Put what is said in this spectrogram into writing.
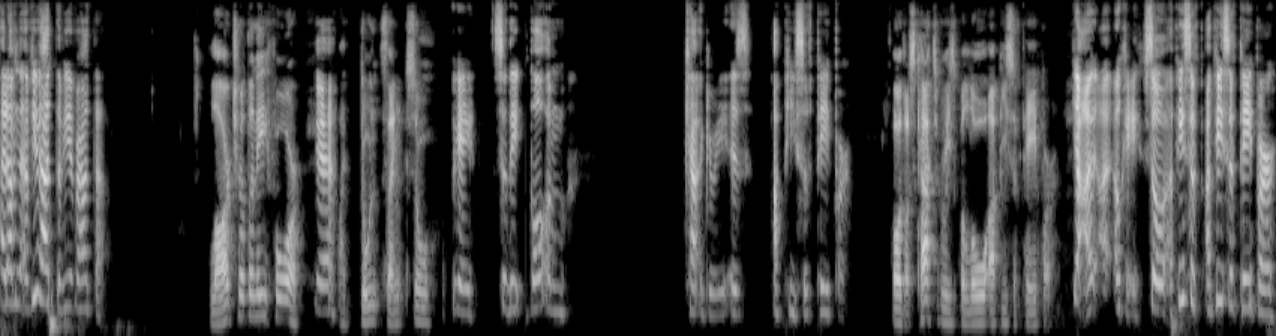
I don't. Have you had? Have you ever had that? Larger than A4? Yeah. I don't think so. Okay, so the bottom category is a piece of paper. Oh, there's categories below a piece of paper. Yeah, I, I, okay. So a piece of a piece of paper.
